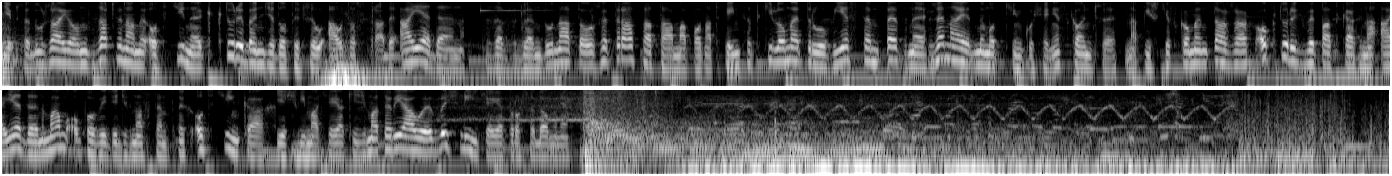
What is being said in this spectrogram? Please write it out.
Nie przedłużając, zaczynamy odcinek, który będzie dotyczył autostrady A1. Ze względu na to, że trasa ta ma ponad 500 km, jestem pewny, że na jednym odcinku się nie skończy. Napiszcie w komentarzach, o których wypadkach na A1 mam opowiedzieć w następnych odcinkach. Jeśli macie jakieś materiały, wyślijcie je proszę do mnie.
